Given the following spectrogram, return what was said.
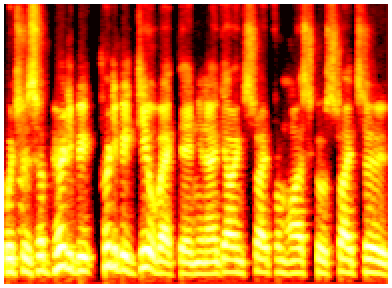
which was a pretty big, pretty big deal back then. You know, going straight from high school straight to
